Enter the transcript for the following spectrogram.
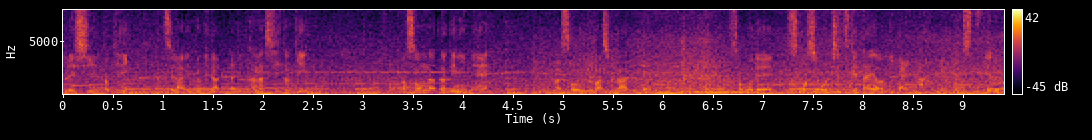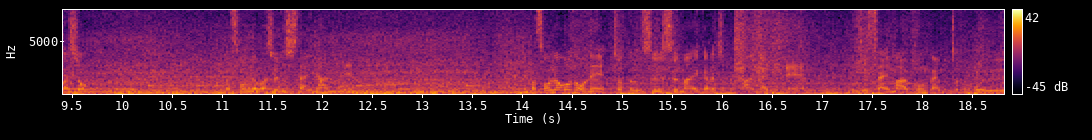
嬉しい時辛い時だったり悲しい時、まあ、そんな時にね、まあ、そういう場所があってそこで少し落ち着けたよみたいな落ち着ける場所、まあ、そんな場所にしたいなって、まあ、そんなことをねちょっと薄々前からちょっと考えてて実際まあ今回もちょっとこういう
